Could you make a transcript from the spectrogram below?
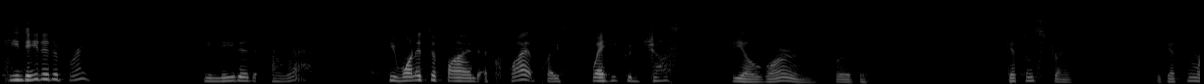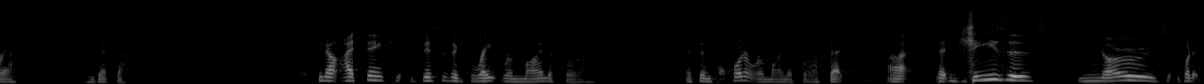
he needed a break. He needed a rest. He wanted to find a quiet place where he could just be alone for a bit, to get some strength, to get some rest, and get back. You know, I think this is a great reminder for us. It's an important reminder for us that, uh, that Jesus knows what it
